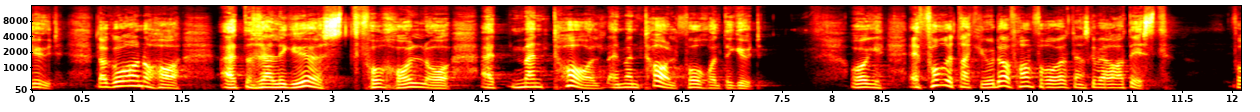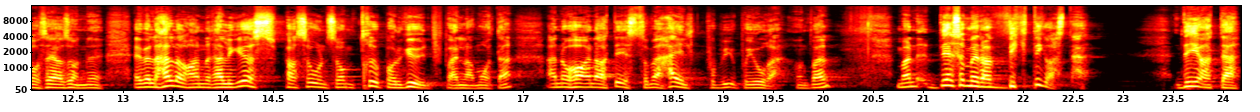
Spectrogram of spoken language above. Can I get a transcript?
Gud. Det går an å ha et religiøst forhold og et mentalt, en mentalt forhold til Gud. Og jeg foretrekker jo da framfor at en skal være ateist. For å si det sånn. Jeg vil heller ha en religiøs person som tror på Gud, på en eller annen måte, enn å ha en ateist som er helt på, på jordet. Men det som er det viktigste, det er at eh,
